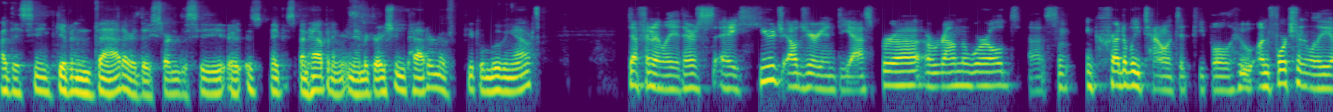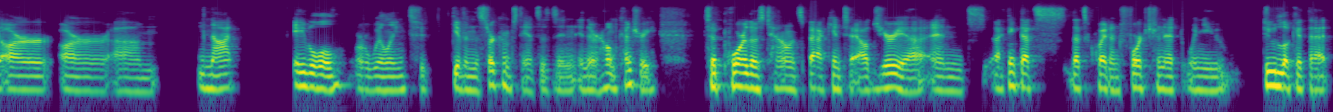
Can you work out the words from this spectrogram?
are they seeing, given that, are they starting to see, uh, is maybe it's been happening, an immigration pattern of people moving out? Definitely. There's a huge Algerian diaspora around the world, uh, some incredibly talented people who unfortunately are, are um, not able or willing to, given the circumstances in, in their home country, to pour those talents back into Algeria. And I think that's that's quite unfortunate when you do look at that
